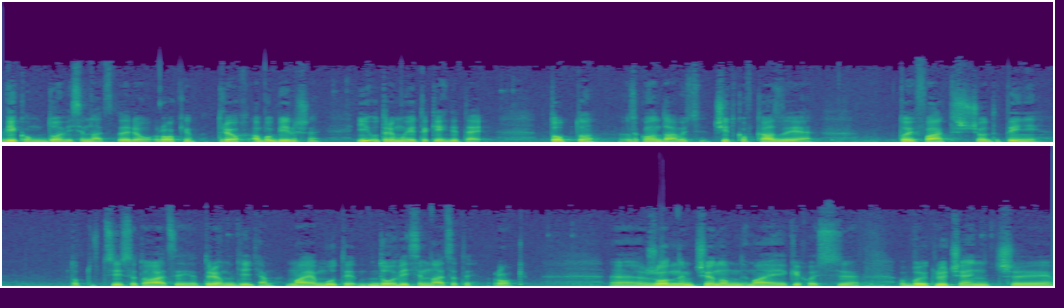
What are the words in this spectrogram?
віком до 18 років, трьох або більше, і утримують таких дітей. Тобто законодавець чітко вказує той факт, що дитині, тобто в цій ситуації трьом дітям, має бути до 18 років. Е, Жодним чином немає якихось е, виключень чи,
